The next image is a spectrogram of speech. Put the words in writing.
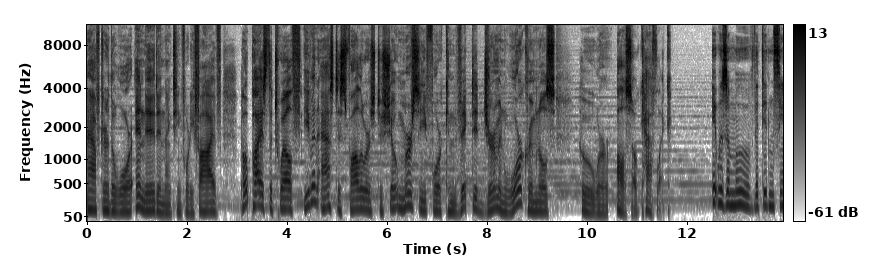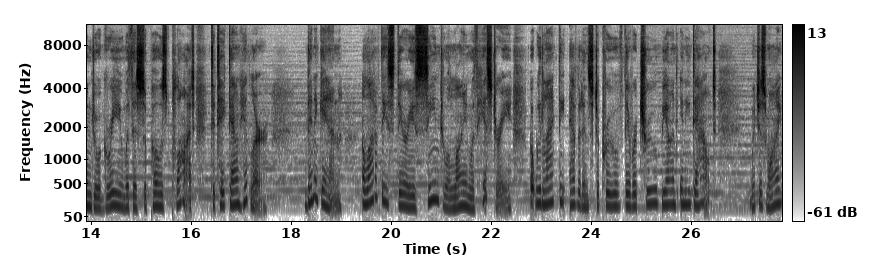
After the war ended in 1945, Pope Pius XII even asked his followers to show mercy for convicted German war criminals who were also Catholic. It was a move that didn't seem to agree with his supposed plot to take down Hitler. Then again, a lot of these theories seem to align with history, but we lack the evidence to prove they were true beyond any doubt, which is why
